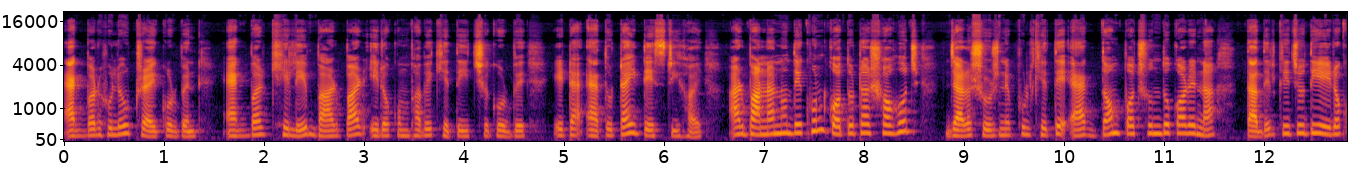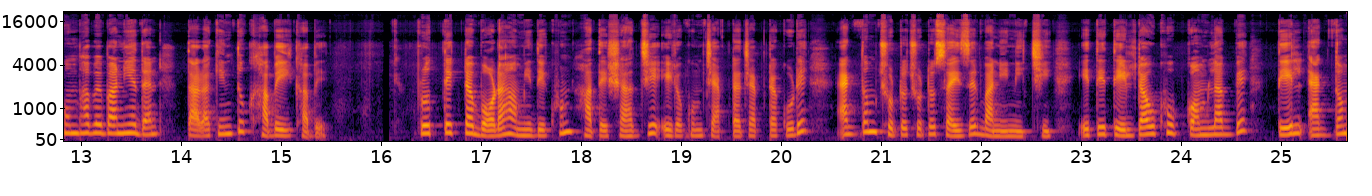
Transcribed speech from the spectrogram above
একবার হলেও ট্রাই করবেন। একবার খেলে বারবার এরকমভাবে খেতে ইচ্ছে করবে। এটা এতটাই টেস্টি হয়। আর বানানো দেখুন কতটা সহজ। যারা সজনে ফুল খেতে একদম পছন্দ করে না, তাদেরকে যদি এরকমভাবে বানিয়ে দেন, তারা কিন্তু খাবেই খাবে। প্রত্যেকটা বড়া আমি দেখুন হাতের সাহায্যে এরকম চ্যাপটা চ্যাপটা করে একদম ছোট ছোট সাইজের বানিয়ে নিচ্ছি। এতে তেলটাও খুব কম লাগবে, তেল একদম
